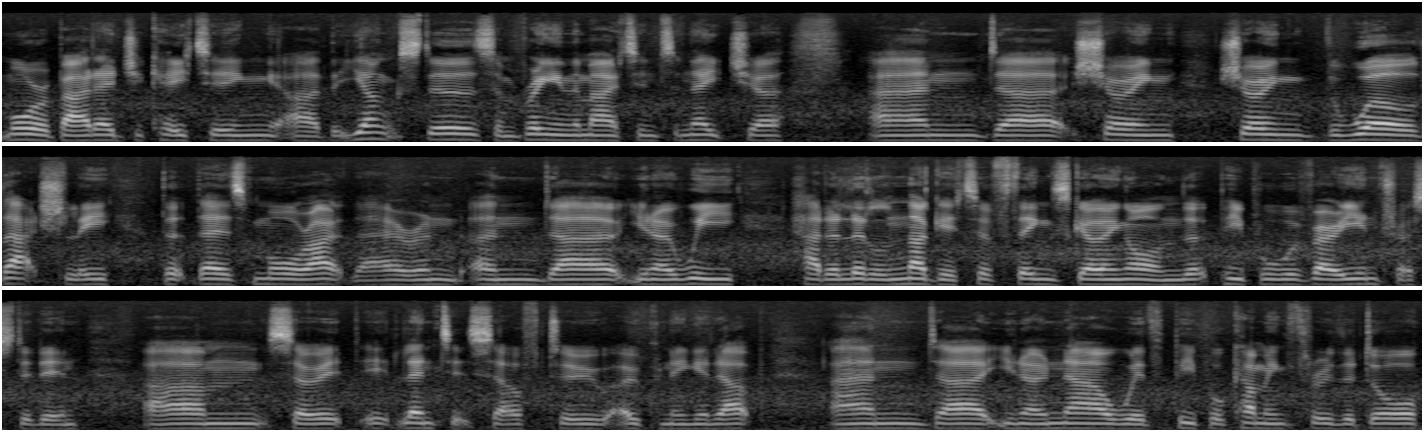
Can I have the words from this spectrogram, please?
more about educating uh, the youngsters and bringing them out into nature and uh, showing showing the world actually that there's more out there. And and uh, you know we had a little nugget of things going on that people were very interested in. Um, so it, it lent itself to opening it up and uh, you know now with people coming through the door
